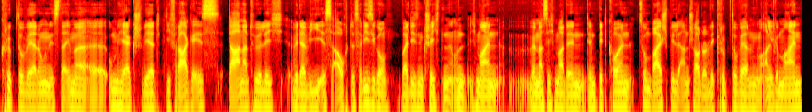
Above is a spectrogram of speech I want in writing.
Kryptowährungen ist da immer äh, umhergeschwirrt. Die Frage ist da natürlich wieder, wie ist auch das Risiko bei diesen Geschichten? Und ich meine, wenn man sich mal den, den Bitcoin zum Beispiel anschaut oder die Kryptowährungen im Allgemeinen,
